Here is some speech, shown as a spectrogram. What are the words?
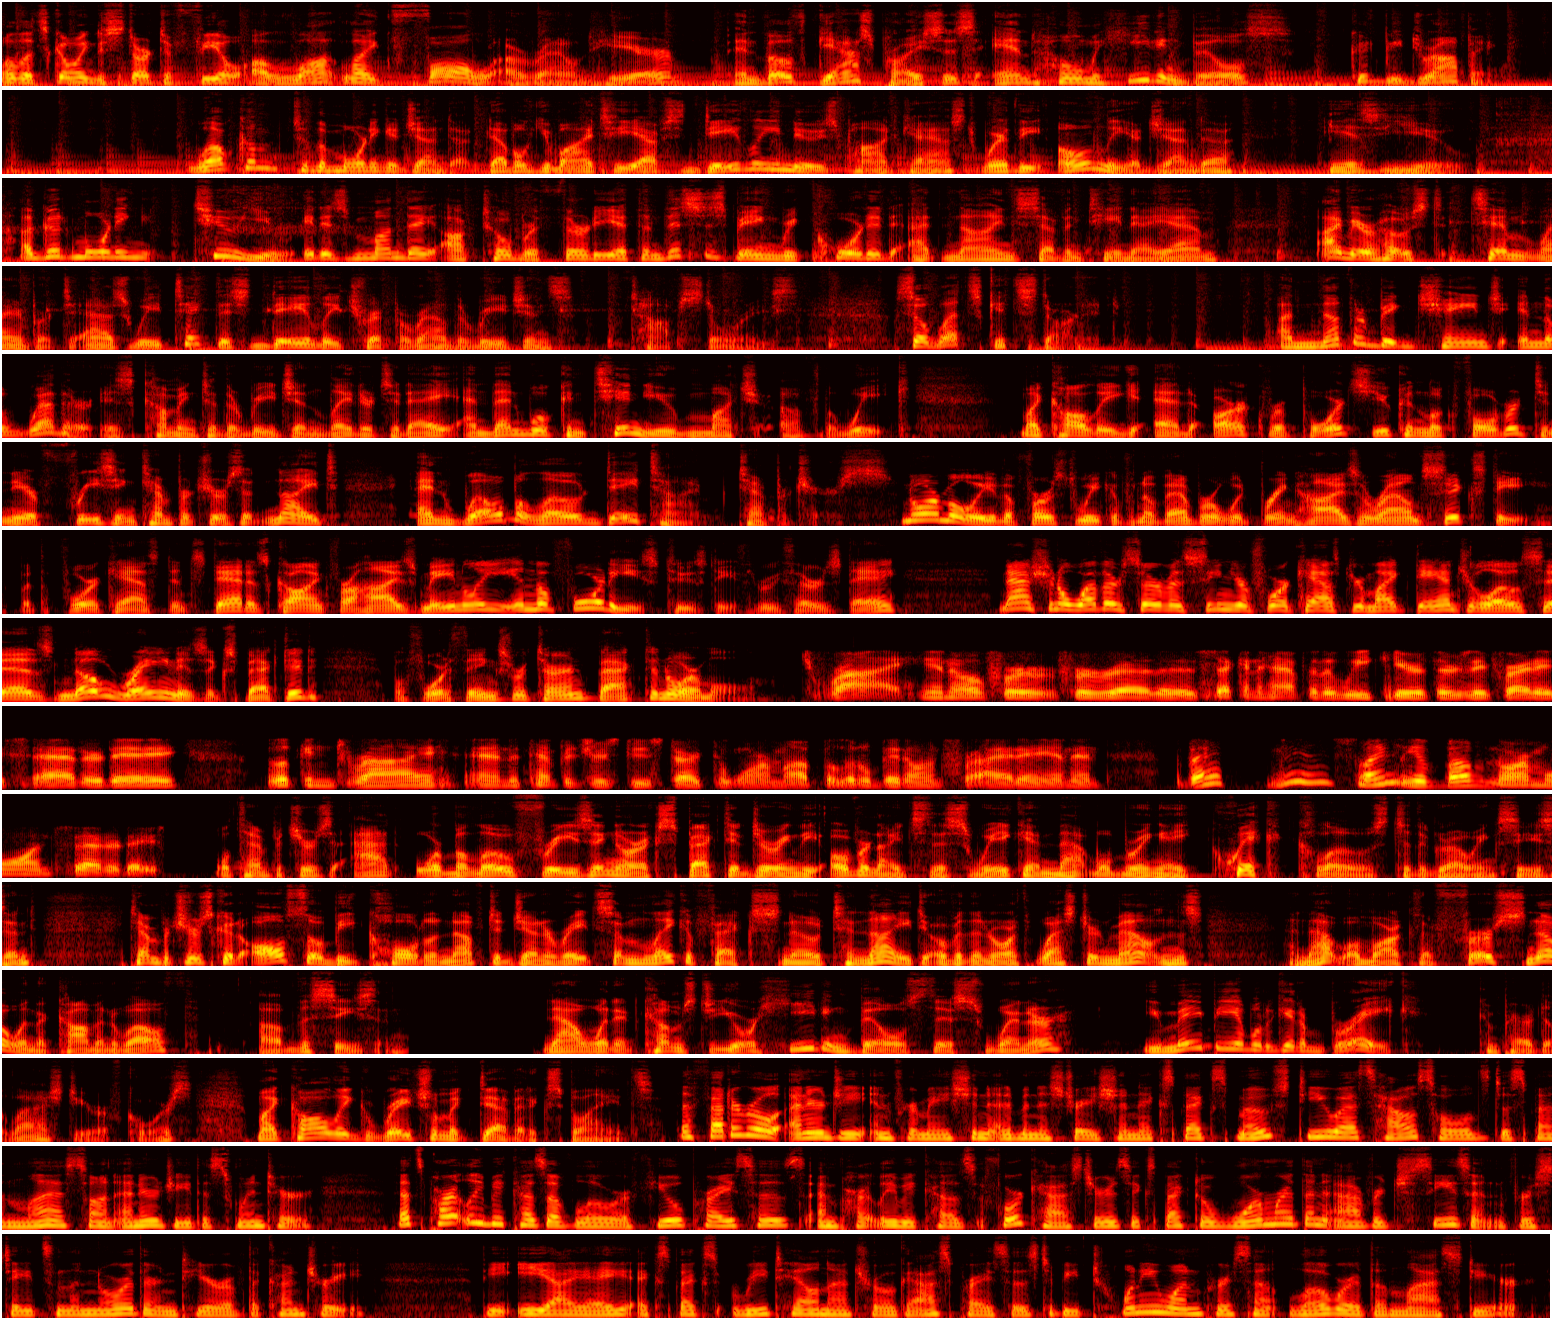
Well, it's going to start to feel a lot like fall around here, and both gas prices and home heating bills could be dropping. Welcome to the Morning Agenda, WITF's daily news podcast, where the only agenda is you. A good morning to you. It is Monday, October 30th, and this is being recorded at 9:17 a.m. I'm your host, Tim Lambert, as we take this daily trip around the region's top stories. So let's get started. Another big change in the weather is coming to the region later today and then will continue much of the week. My colleague Ed Arc reports you can look forward to near freezing temperatures at night and well below daytime temperatures. Normally, the first week of November would bring highs around 60, but the forecast instead is calling for highs mainly in the 40s Tuesday through Thursday. National Weather Service senior forecaster Mike D'Angelo says no rain is expected before things return back to normal dry. You know, for for uh, the second half of the week here, Thursday, Friday, Saturday, looking dry, and the temperatures do start to warm up a little bit on Friday, and then about eh, slightly above normal on Saturdays. Well, temperatures at or below freezing are expected during the overnights this week, and that will bring a quick close to the growing season. Temperatures could also be cold enough to generate some lake effect snow tonight over the northwestern mountains, and that will mark the first snow in the Commonwealth of the season. Now, when it comes to your heating bills this winter, you may be able to get a break compared to last year, of course. My colleague Rachel McDevitt explains. The Federal Energy Information Administration expects most U.S. households to spend less on energy this winter. That's partly because of lower fuel prices and partly because forecasters expect a warmer than average season for states in the northern tier of the country. The EIA expects retail natural gas prices to be 21% lower than last year.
